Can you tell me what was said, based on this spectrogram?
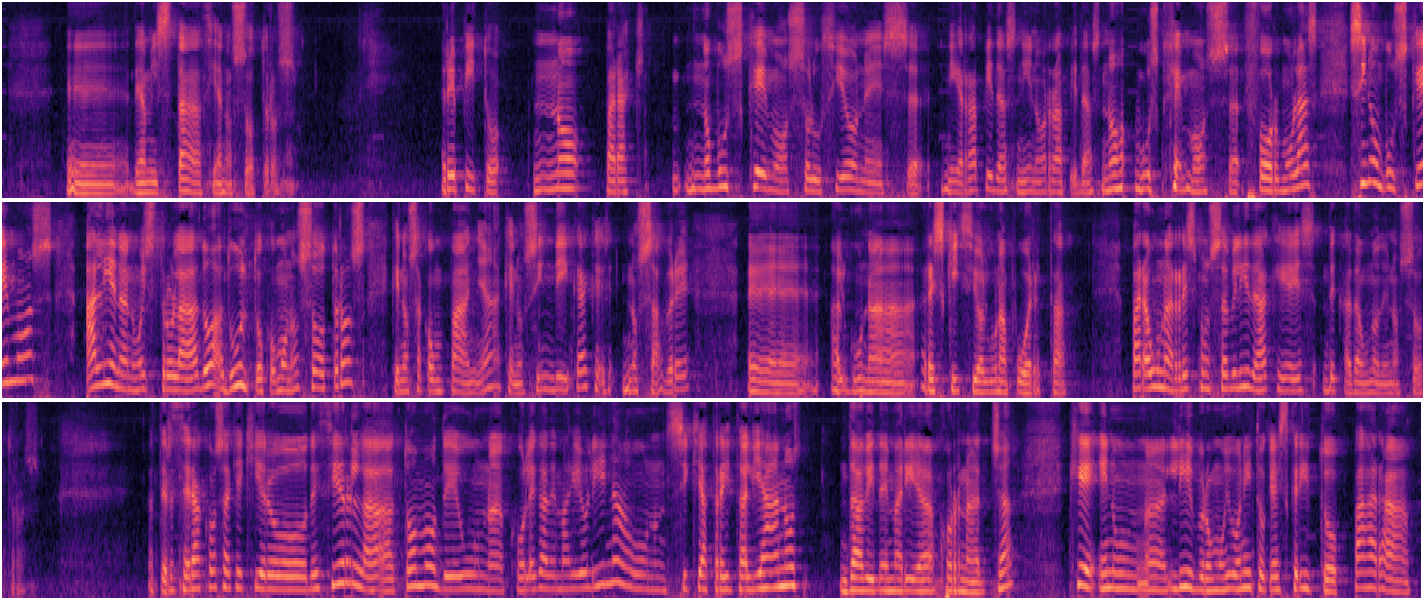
eh, amistad hacia nosotros. Repito, no, para, no busquemos soluciones eh, ni rápidas ni no rápidas, no busquemos eh, fórmulas, sino busquemos alguien a nuestro lado, adulto como nosotros, que nos acompaña, que nos indica, que nos abre eh, alguna resquicio, alguna puerta, para una responsabilidad que es de cada uno de nosotros. La tercera cosa que quiero decir la tomo de un colega de Mariolina, un psiquiatra italiano, Davide Maria Cornaggia, que en un eh, libro muy bonito que ha escrito para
